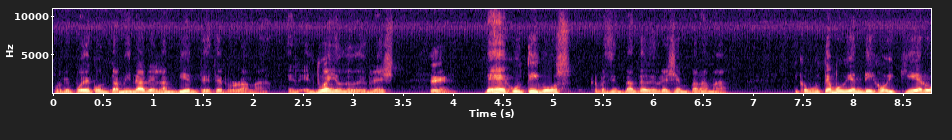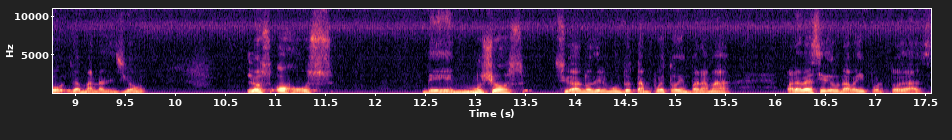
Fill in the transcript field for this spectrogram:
porque puede contaminar el ambiente de este programa, el, dueño de Odebrecht, de ejecutivos, representantes de Odebrecht en Panamá. Y como usted muy bien dijo, y quiero llamar la atención, los ojos de muchos ciudadanos del mundo están puestos en Panamá para ver si de una vez y por todas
